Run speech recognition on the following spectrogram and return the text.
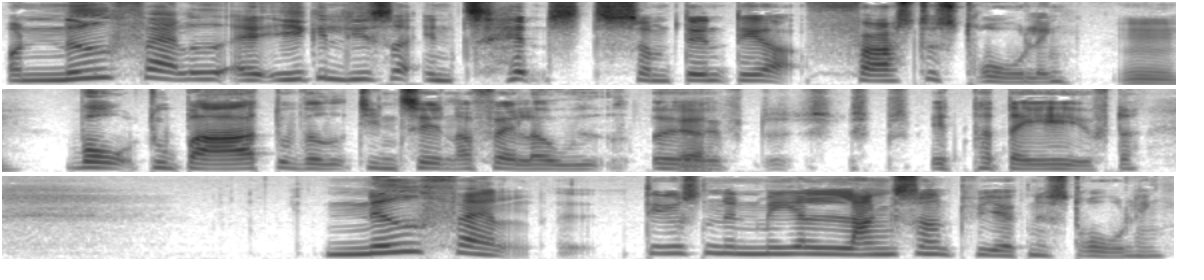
Og nedfaldet er ikke lige så intenst som den der første stråling, mm. hvor du bare, du ved, dine tænder falder ud øh, ja. et par dage efter. Nedfald, det er jo sådan en mere langsomt virkende stråling.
